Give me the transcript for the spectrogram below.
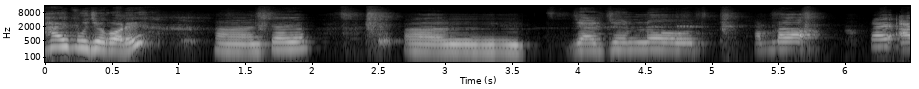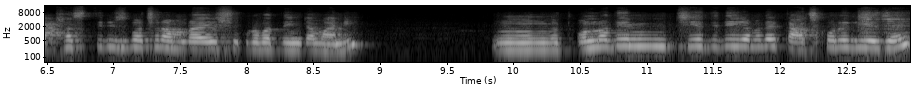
ভাই পুজো করে। যাই হোক যার জন্য আমরা প্রায় আঠাশ তিরিশ বছর আমরা এই শুক্রবার দিনটা মানি। অন্যদিন যে দিদি আমাদের কাজ করে দিয়ে যায়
